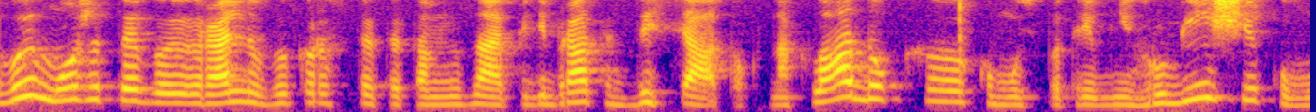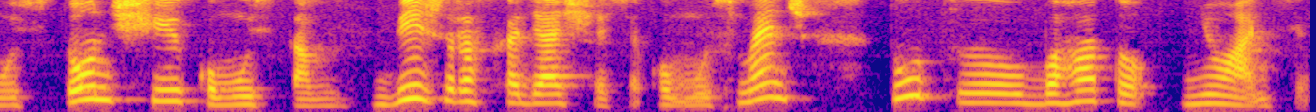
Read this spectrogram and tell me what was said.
Ви можете реально використати там, не знаю, підібрати десяток накладок, комусь потрібні грубіші, комусь тонші, комусь там більш розходящіся, комусь менш. Тут багато нюансів.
